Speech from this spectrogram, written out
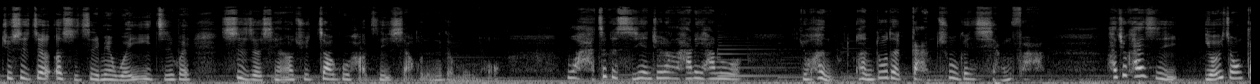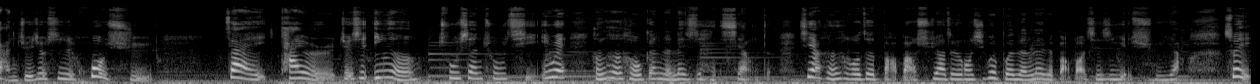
就是这二十只里面唯一一只会试着想要去照顾好自己小猴的那个母猴。哇，这个实验就让哈利哈洛有很很多的感触跟想法。他就开始有一种感觉，就是或许在胎儿，就是婴儿出生初期，因为恒河猴跟人类是很像的。既然恒河猴的宝宝需要这个东西，会不会人类的宝宝其实也需要？所以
